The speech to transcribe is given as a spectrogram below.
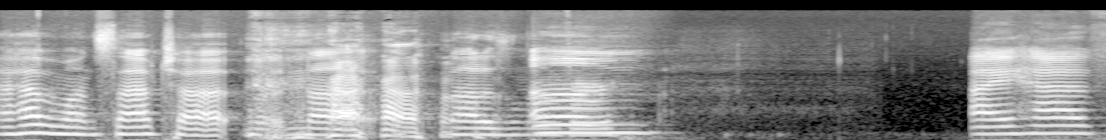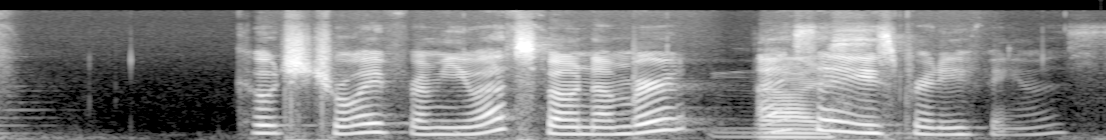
I have him on Snapchat, but not not as a number. Um, I have Coach Troy from UF's phone number. I Nice. say he's pretty famous.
